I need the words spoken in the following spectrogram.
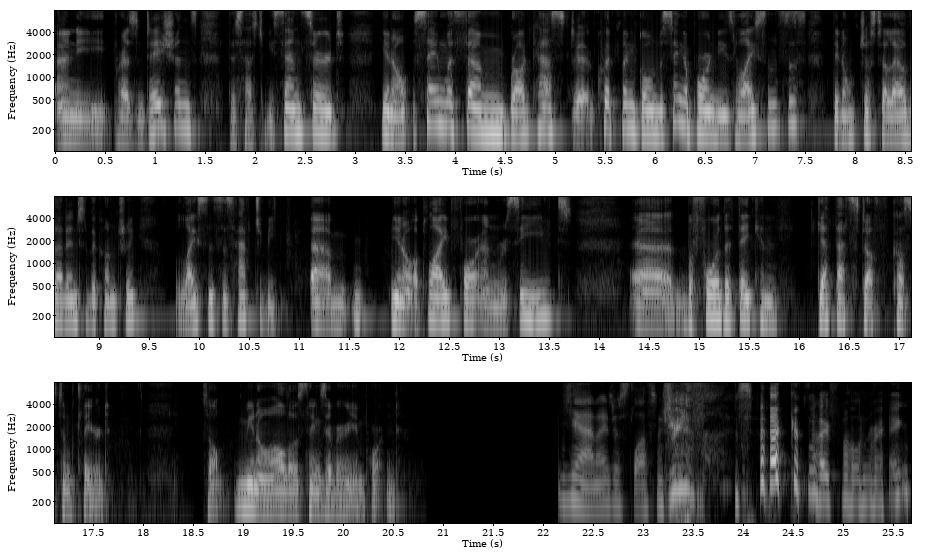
any presentations. This has to be censored. You know, same with um, broadcast equipment going to Singapore needs licenses. They don't just allow that into the country. Licenses have to be, um, you know, applied for and received uh, before that they can get that stuff custom cleared. So, you know, all those things are very important. Yeah, and I just lost my train of thought because my phone rang.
